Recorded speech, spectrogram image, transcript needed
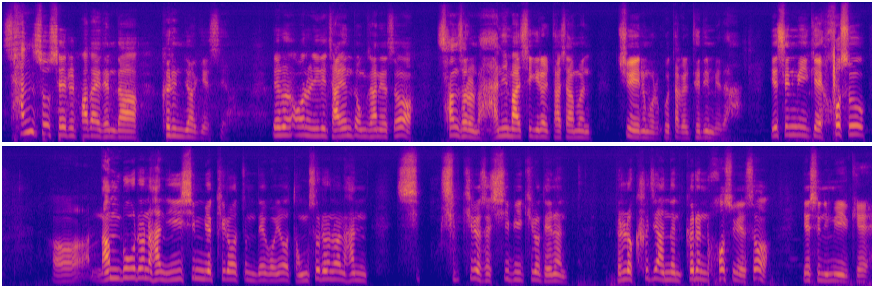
산소세를 받아야 된다. 그런 이야기 했어요. 여러분, 오늘 이 자연동산에서 산소를 많이 마시기를 다시 한번 주의 이름으로 부탁을 드립니다. 예수님이 이게 호수, 어, 남북으로는 한 20몇 킬로쯤 되고요. 동서로는 한 10, 10킬로에서 12킬로 되는 별로 크지 않는 그런 호수에서 예수님이 이렇게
